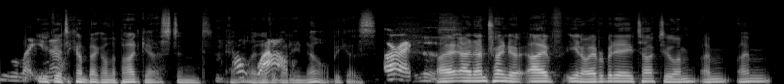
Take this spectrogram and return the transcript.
we will let you you know. get to come back on the podcast and, and Oh, let wow. everybody know because All right. Yes. I and I'm trying to I've you know everybody I talk to I'm I'm I'm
